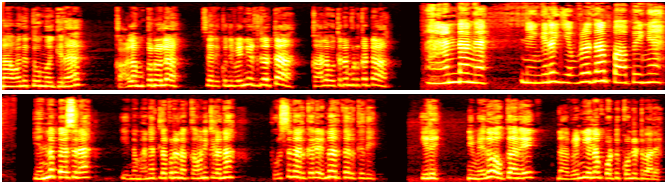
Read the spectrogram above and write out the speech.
நான் வந்து தூங்க வைக்கிறேன். காலை முக்கணும்ல சரி கொஞ்சம் வெண்ணி எடுத்துட்டா காலை உத்தரம் கொடுக்கட்டா வேண்டாங்க. நீங்களும் எவ்வளவுதான் பாப்பீங்க. என்ன பேசுற? இந்த மனத்துல கூட நான் கவனிக்கலனா புருஷனா இருக்கிறது என்ன அர்த்தம் இருக்குது? இரு நீ மெதுவா உட்காரு. நான் வெண்ணி எல்லாம் போட்டு கொண்டுட்டு வரேன்?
